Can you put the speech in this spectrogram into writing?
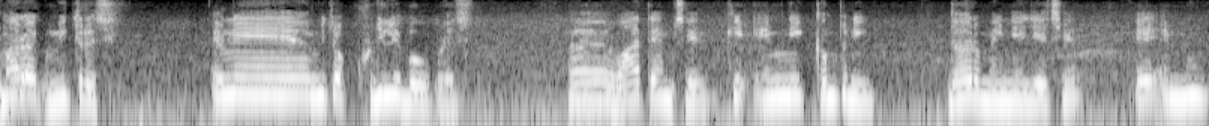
મારો એક મિત્ર છે. એમને, મિત્રો, ખુજલી બહુ પડે છે. વાત એમ છે કે એમની કંપની દર મહિને જે છે એ એમનું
